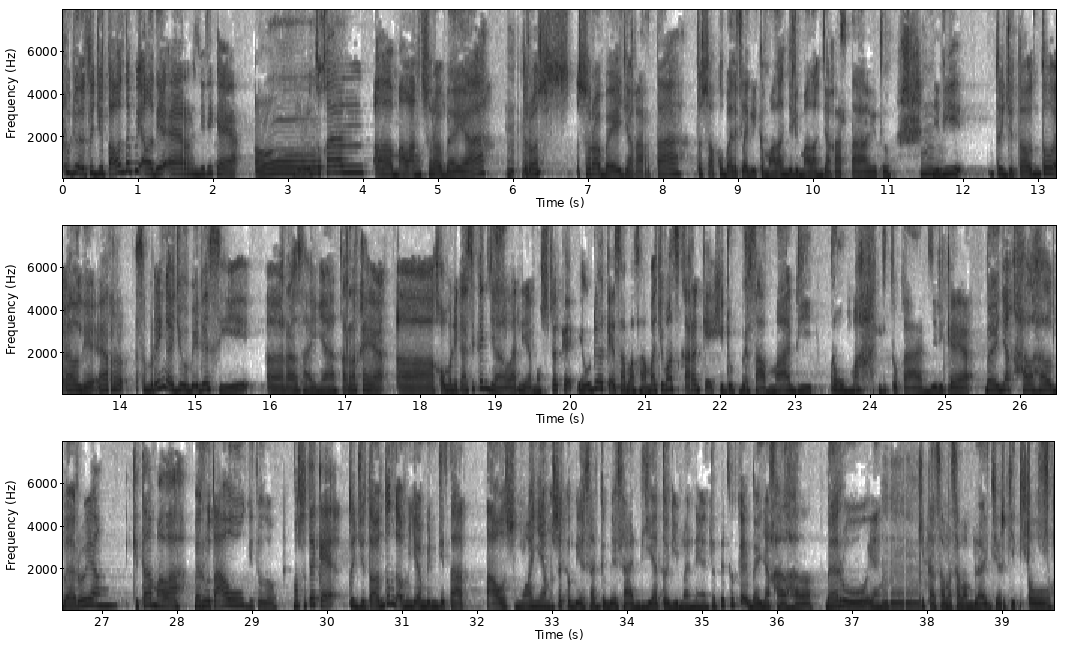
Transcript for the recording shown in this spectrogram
udah tujuh tahun tapi LDR. Jadi kayak Oh. dulu tuh kan eh, Malang Surabaya terus Surabaya Jakarta, terus aku balik lagi ke Malang jadi Malang Jakarta gitu. Hmm. Jadi tujuh tahun tuh LDR sebenarnya nggak jauh beda sih eh, rasanya karena kayak eh, komunikasi kan jalan ya maksudnya kayak ya udah kayak sama-sama cuman sekarang kayak hidup bersama di rumah gitu kan jadi kayak banyak hal-hal baru yang kita malah baru tahu gitu loh maksudnya kayak tujuh tahun tuh nggak menjamin kita tahu semuanya maksudnya kebiasaan-kebiasaan dia atau gimana ya tapi tuh kayak banyak hal-hal baru yang kita sama-sama belajar gitu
